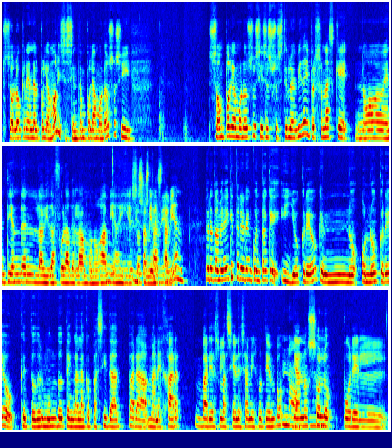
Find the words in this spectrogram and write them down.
solo cree en el poliamor y se sienten poliamorosos y son poliamorosos y ese es su estilo de vida y personas que no entienden la vida fuera de la monogamia y eso, eso también está está bien. bien. Pero también hay que tener en cuenta que, y yo creo que no, o no creo que todo el mundo tenga la capacidad para manejar varias relaciones al mismo tiempo, No, ya no, no. solo por el,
